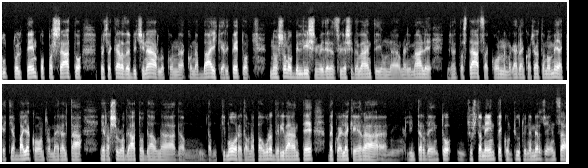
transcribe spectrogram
tutto il tempo passato per cercare di avvicinarlo con con abbai che, ripeto, non sono bellissimi vedere svegliarsi davanti un un animale di certa stazza, con magari anche una certa nomea che ti abbaia contro, ma in realtà era solo dato da una da un da un timore, da una paura derivante da quella che era, ehm, l'intervento, mhmm, giustamente compiuto in emergenza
